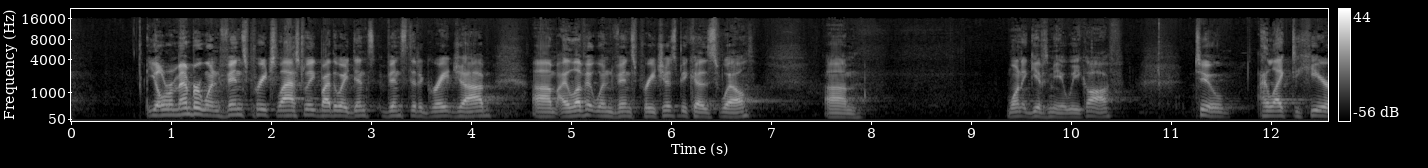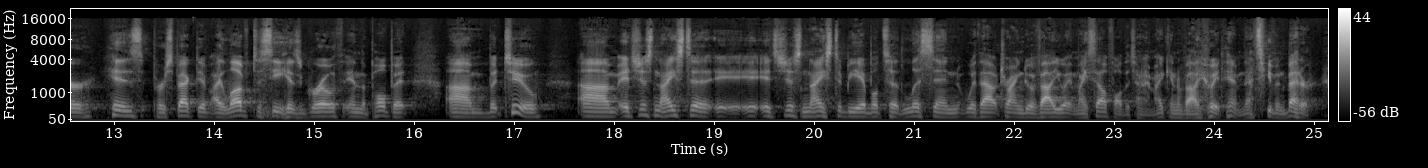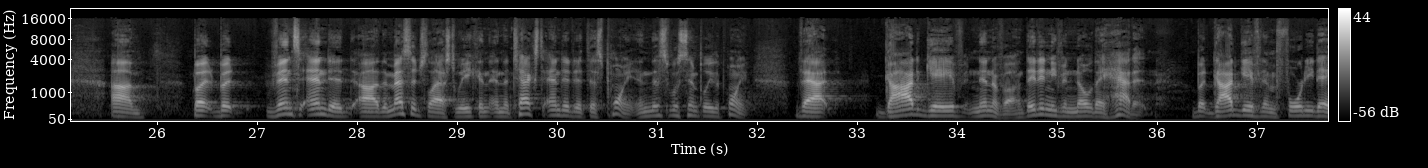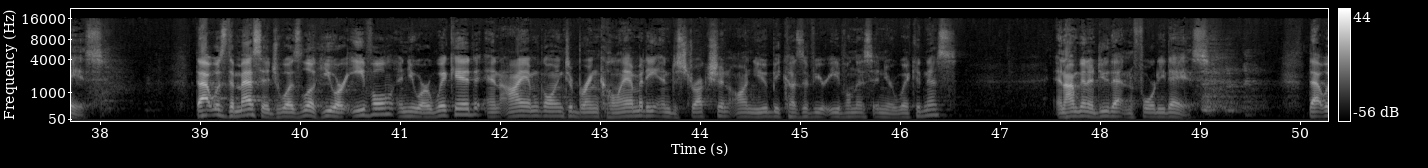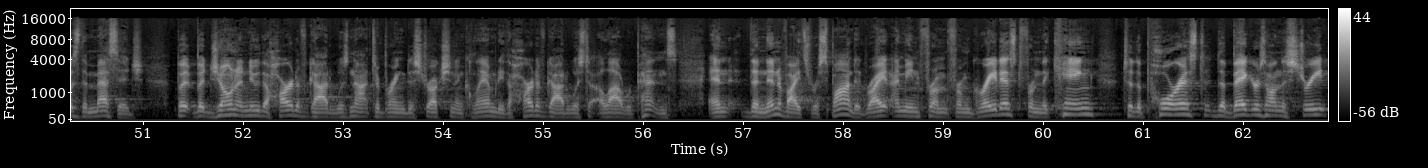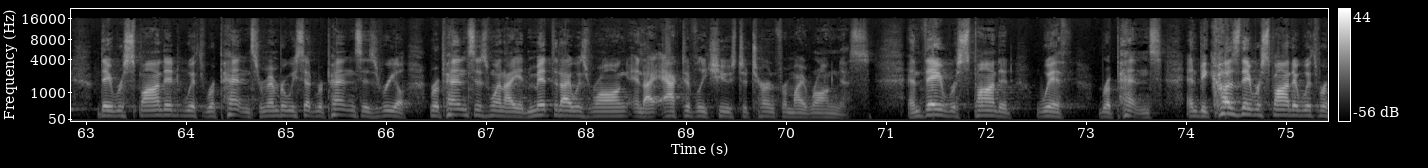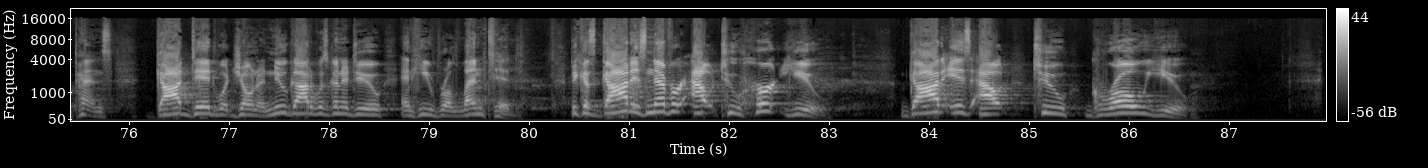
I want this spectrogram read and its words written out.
You'll remember when Vince preached last week. By the way, Vince did a great job. Um, I love it when Vince preaches because, well, um, one, it gives me a week off. Two, I like to hear his perspective. I love to see his growth in the pulpit. Um, but two, um, it's just nice to it's just nice to be able to listen without trying to evaluate myself all the time. I can evaluate him. That's even better. Um, but but Vince ended uh, the message last week, and, and the text ended at this point, and this was simply the point that God gave Nineveh. They didn't even know they had it, but God gave them 40 days That was the message was look, you are evil and you are wicked and I am going to bring calamity and destruction on you because of your evilness and your wickedness. And I'm going to do that in 40 days. That was the message. But, but Jonah knew the heart of God was not to bring destruction and calamity. The heart of God was to allow repentance. And the Ninevites responded, right? I mean, from, from greatest, from the king to the poorest, the beggars on the street, they responded with repentance. Remember, we said repentance is real. Repentance is when I admit that I was wrong and I actively choose to turn from my wrongness. And they responded with repentance. And because they responded with repentance, God did what Jonah knew God was going to do, and he relented. Because God is never out to hurt you, God is out to grow you.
